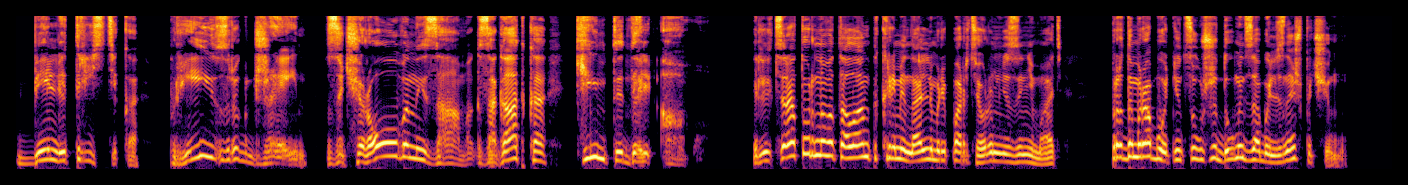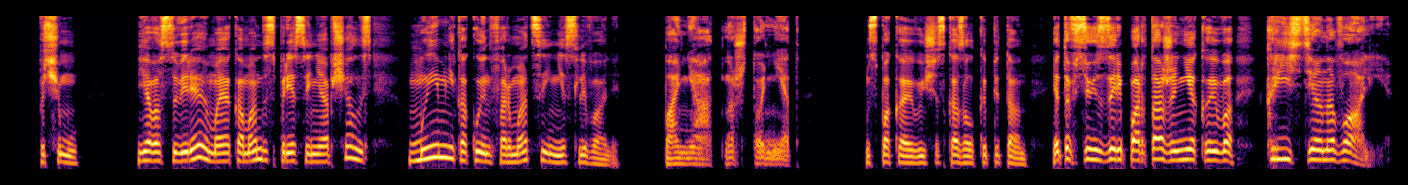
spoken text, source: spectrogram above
беллетристика. Призрак Джейн, зачарованный замок, загадка Кинте дель Амо. Литературного таланта криминальным репортерам не занимать. Про домработницу уж и думать забыли, знаешь почему? Почему? Я вас уверяю, моя команда с прессой не общалась, мы им никакой информации не сливали. «Понятно, что нет», — успокаивающе сказал капитан. «Это все из-за репортажа некоего Кристиана Валья.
